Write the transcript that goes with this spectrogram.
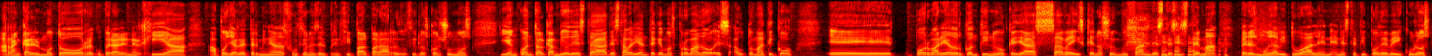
arrancar el motor, recuperar energía, apoyar determinadas funciones del principal para reducir los consumos. Y en cuanto al cambio de esta, de esta variante que hemos probado, es automático, eh, por variador continuo, que ya sabéis que no soy muy fan de este sistema, pero es muy habitual en, este tipo de vehículos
